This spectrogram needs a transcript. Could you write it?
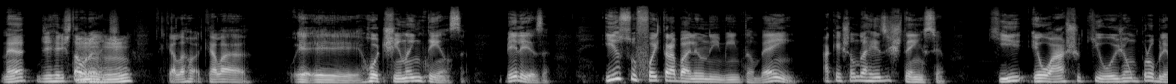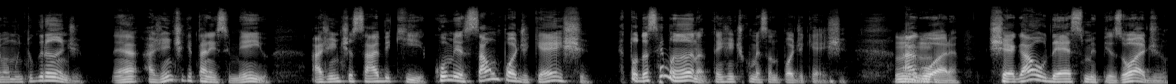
né, de restaurante. Uhum. Aquela, aquela é, é, rotina intensa. Beleza. Isso foi trabalhando em mim também a questão da resistência, que eu acho que hoje é um problema muito grande. Né? A gente que está nesse meio, a gente sabe que começar um podcast é toda semana. Tem gente começando podcast. Uhum. Agora, chegar ao décimo episódio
